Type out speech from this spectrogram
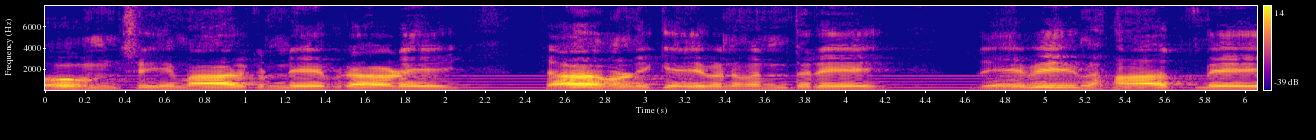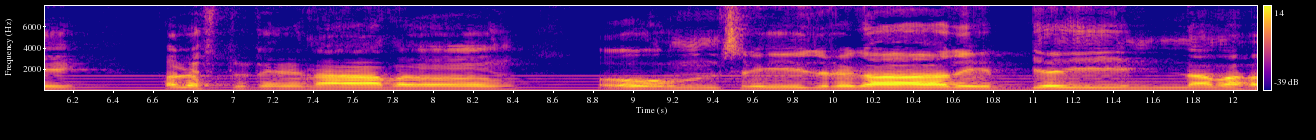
ॐ श्रीमार्कण्डे प्राणे श्रावणिके वन्वन्तरे देवी महात्मे फलस्तुतिर्नाम ॐ श्रीदुर्गादेव्यै नमः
